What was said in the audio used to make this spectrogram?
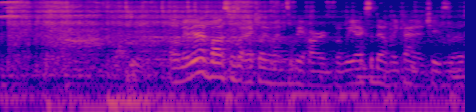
Oh, maybe that boss was actually meant to be hard, but we accidentally kind of cheesed it.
